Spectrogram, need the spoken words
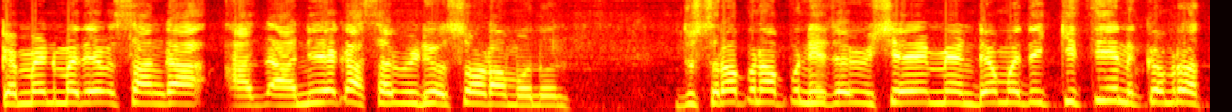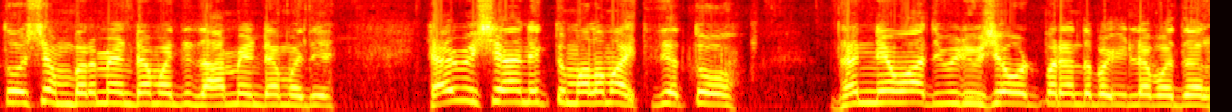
कमेंटमध्ये सांगा. आज आणि एक असा व्हिडिओ सोडा म्हणून. दुसरा पण आपण ह्याच्याविषयी मेंढ्यामध्ये किती इन्कम राहतो? शंभर मेंढ्यामध्ये दहा मेंढ्यामध्ये. ह्या विषयाने तुम्हाला माहिती देतो. धन्यवाद व्हिडिओ शेवटपर्यंत बघितल्याबद्दल.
